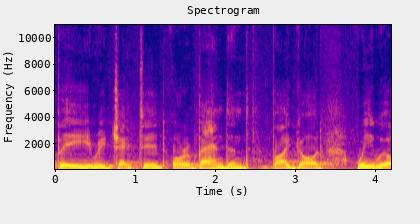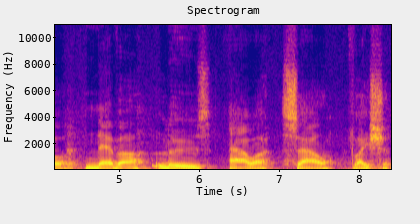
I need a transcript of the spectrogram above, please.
be rejected or abandoned by God. We will never lose our salvation.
